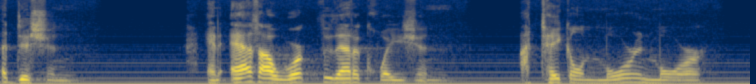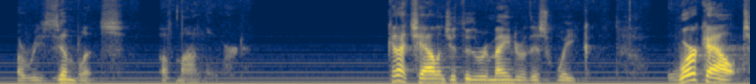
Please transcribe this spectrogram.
addition. And as I work through that equation, I take on more and more a resemblance of my Lord. Can I challenge you through the remainder of this week? Work out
